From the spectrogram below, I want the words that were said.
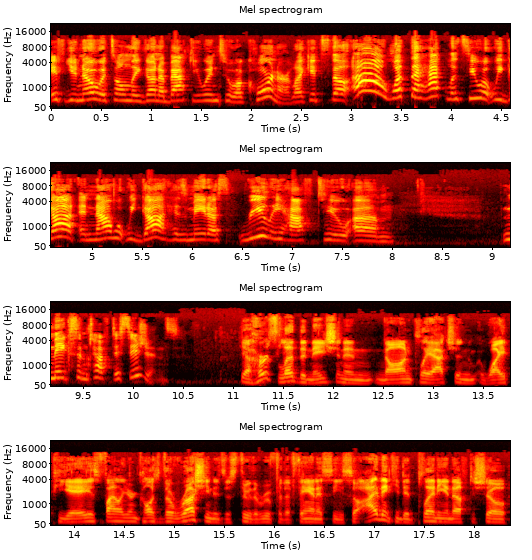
if you know it's only going to back you into a corner? Like it's the, oh, what the heck? Let's see what we got. And now what we got has made us really have to um, make some tough decisions. Yeah, Hurts led the nation in non-play action YPA his final year in college. The rushing is just through the roof for the fantasy. So I think he did plenty enough to show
